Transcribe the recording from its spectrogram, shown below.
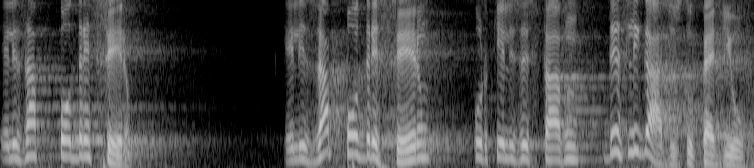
Eles apodreceram. Eles apodreceram porque eles estavam desligados do pé de uva.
